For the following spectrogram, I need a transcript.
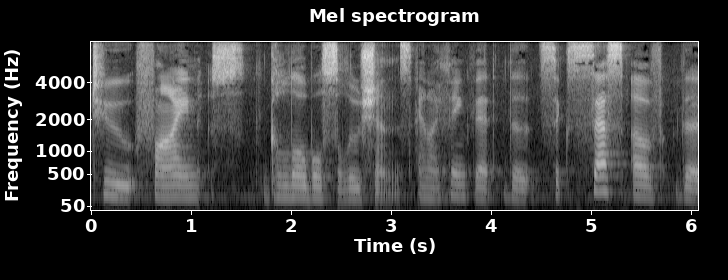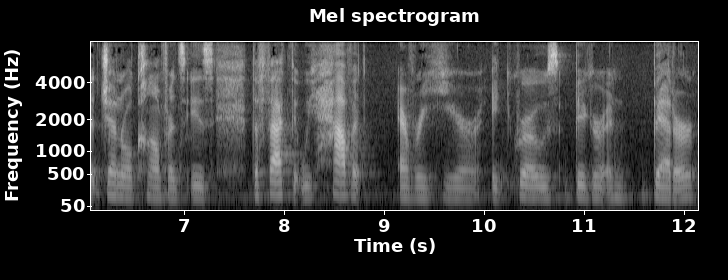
to find global solutions. And I think that the success of the General Conference is the fact that we have it every year. It grows bigger and better.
